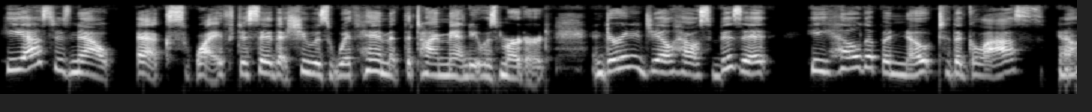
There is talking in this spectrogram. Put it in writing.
He asked his now ex-wife to say that she was with him at the time Mandy was murdered. And during a jailhouse visit, he held up a note to the glass, you know,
